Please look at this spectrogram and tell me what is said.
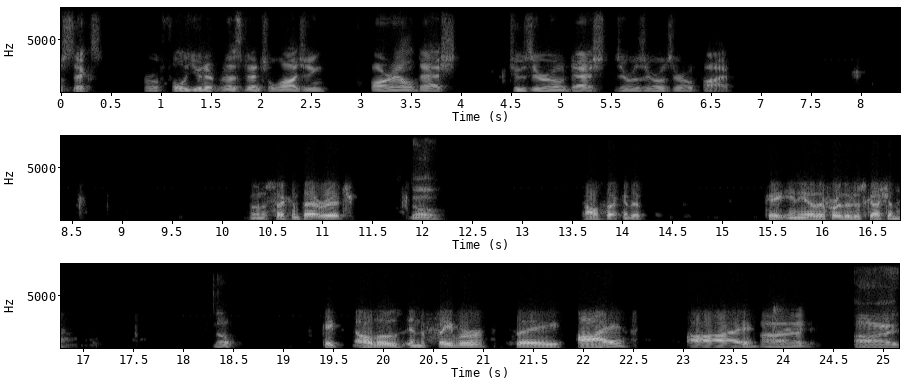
6 for a full unit residential lodging, RL two zero 5 You want to second that, Rich? No, I'll second it. Okay, any other further discussion? No, Okay, all those in favor, say aye. Aye. Aye. I,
